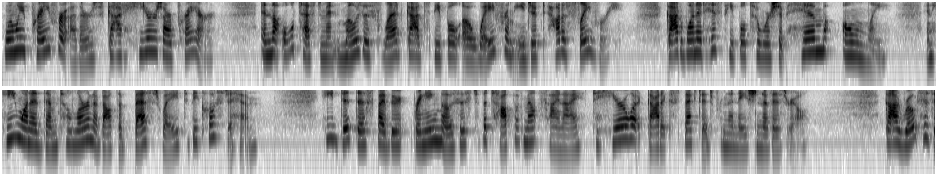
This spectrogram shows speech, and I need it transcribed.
When we pray for others, God hears our prayer. In the Old Testament, Moses led God's people away from Egypt out of slavery. God wanted his people to worship him only, and he wanted them to learn about the best way to be close to him. He did this by bringing Moses to the top of Mount Sinai to hear what God expected from the nation of Israel. God wrote his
